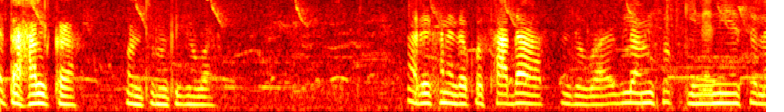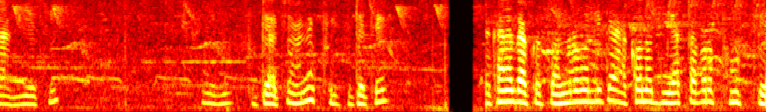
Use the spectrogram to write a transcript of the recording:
এটা হালকা পঞ্চমুখী জবা। আর এখানে দেখো সাদা জবা, এগুলো আমি সব কিনে নিয়ে এসে লাগিয়েছি। ফুটে আছে অনেক ফুল ফুটেছে। এখানে দেখো চন্দ্রমল্লিকা এখনও দু একটা করে ফুটছে।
